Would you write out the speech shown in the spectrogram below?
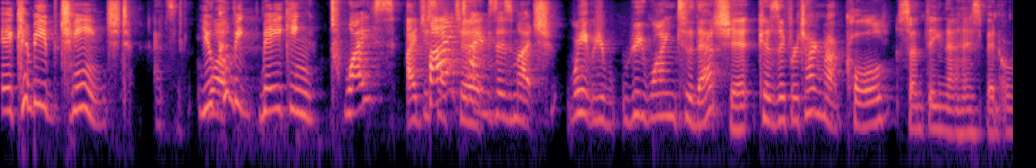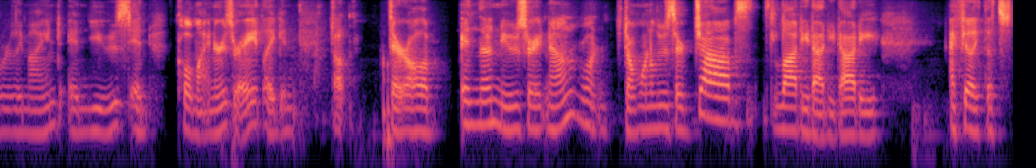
it can be changed. absolutely. You Well, can be making twice, I just five have to- times as much. Wait, re- rewind to that shit. Because if we're talking about coal, something that has been overly mined and used, and coal miners, right? Like, and don't, they're all in the news right now. Don't want to lose their jobs. La di da di da di. I feel like that's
